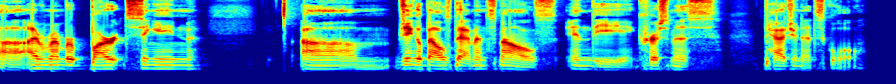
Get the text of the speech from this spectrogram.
uh, I remember Bart singing um, Jingle Bells, Batman Smells in the Christmas pageant at school.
